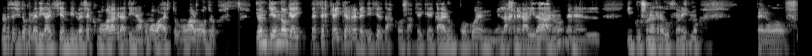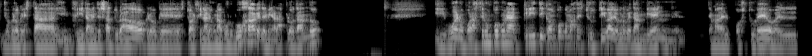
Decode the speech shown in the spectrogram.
No necesito que me digáis cien mil veces cómo va la creatina, cómo va esto, cómo va lo otro. Yo entiendo que hay veces que hay que repetir ciertas cosas, que hay que caer un poco en, la generalidad, ¿no? En el, incluso en el reduccionismo. Pero yo creo que está infinitamente saturado. Creo que esto al final es una burbuja que terminará explotando. Y bueno, por hacer un poco una crítica un poco más destructiva, yo creo que también el tema del postureo, el,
